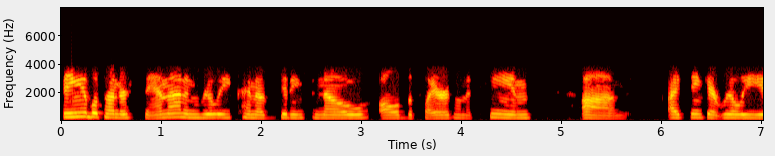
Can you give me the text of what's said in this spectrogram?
being able to understand that and really kind of getting to know all of the players on the team um, i think it really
